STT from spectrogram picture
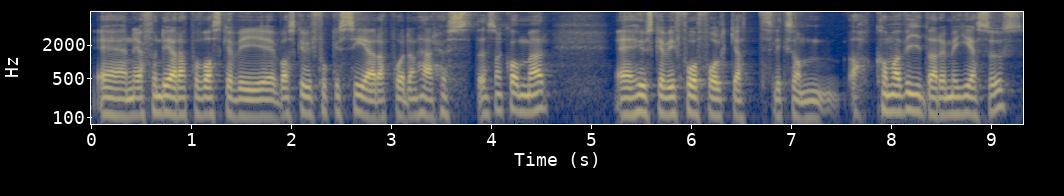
eh, när jag funderar på vad ska, vi, vad ska vi fokusera på den här hösten som kommer, eh, hur ska vi få folk att liksom, ah, komma vidare med Jesus,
